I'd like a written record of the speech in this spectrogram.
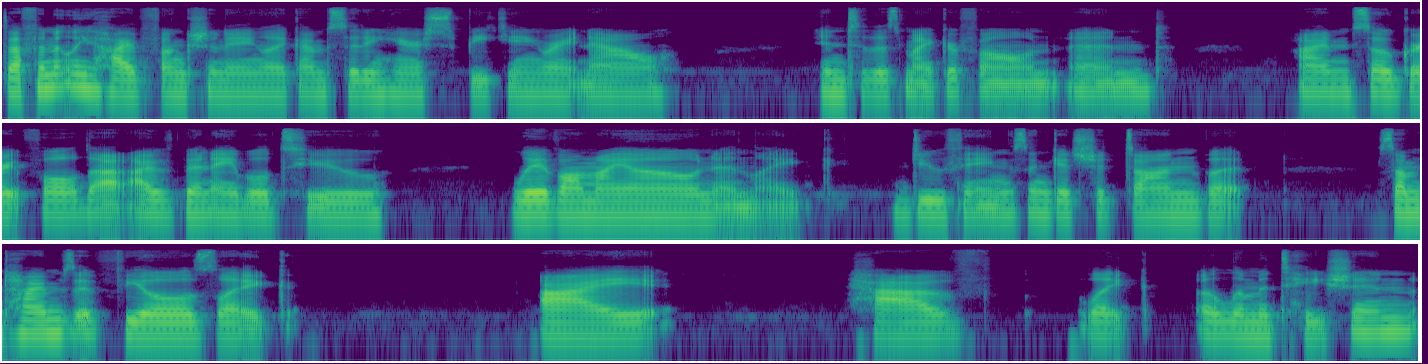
definitely high functioning. Like I'm sitting here speaking right now into this microphone, and I'm so grateful that I've been able to live on my own and like do things and get shit done. But sometimes it feels like I have like a limitation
